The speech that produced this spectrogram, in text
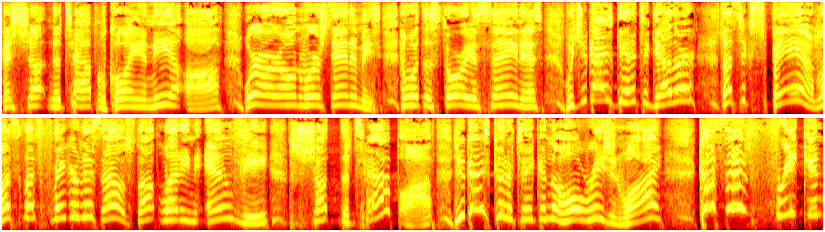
and shutting the tap of koinonia off, we're our own worst enemies. And what the story is saying is, would you guys get it together? Let's expand. Let's, let's figure this out. Stop letting envy shut the tap off. You guys could have taken the whole region. Why? Cause there's freaking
